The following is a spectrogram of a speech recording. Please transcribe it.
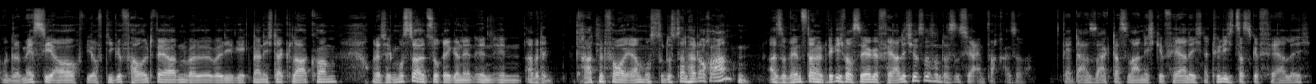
oder Messi auch, wie oft die gefault werden, weil, weil die Gegner nicht da klarkommen. Und deswegen musst du halt so regeln in, in, in aber gerade mit VR musst du das dann halt auch ahnden. Also wenn es dann halt wirklich was sehr Gefährliches ist, und das ist ja einfach, also wer da sagt, das war nicht gefährlich, natürlich ist das gefährlich.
